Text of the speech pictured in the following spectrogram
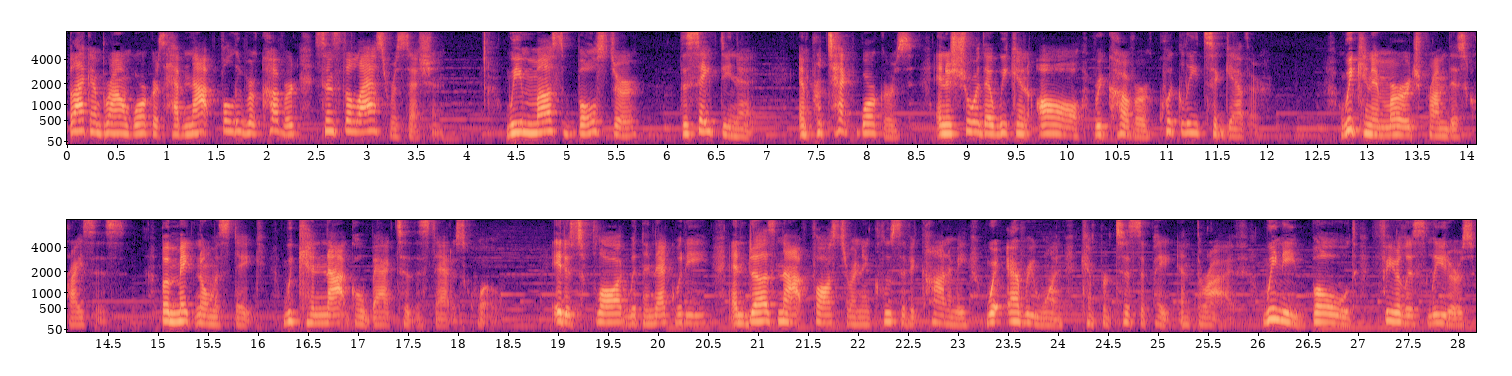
black and brown workers have not fully recovered since the last recession. We must bolster the safety net and protect workers and ensure that we can all recover quickly together. We can emerge from this crisis, but make no mistake, we cannot go back to the status quo. It is flawed with inequity and does not foster an inclusive economy where everyone can participate and thrive. We need bold, fearless leaders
